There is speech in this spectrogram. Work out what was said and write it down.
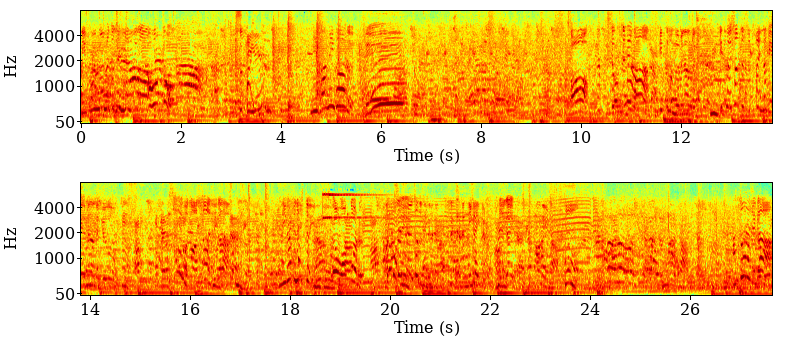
日本の梅と全然違うあ本当好き苦味があるえー、あ一口目はいつもの梅なんだけど、いつもちょっと酸っぱいなって梅なんだけど、最後の後味が苦手な人いるわ。かる私はちょっと苦手苦いから苦いからね後味が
